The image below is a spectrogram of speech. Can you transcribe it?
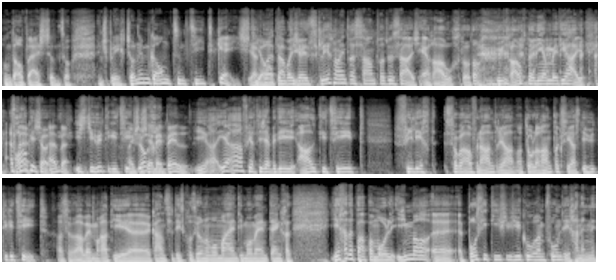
und abwaschen und so. Entspricht schon im ganzen Zeitgeist. Ja, gut, aber ist jetzt gleich noch interessant, was du sagst. Er raucht, oder? Heute raucht noch niemand mehr die Die Frage ist ja, ist die heutige Zeit weißt, schon... Rebell? Ja, ja, vielleicht ist eben die alte Zeit vielleicht sogar auf eine andere Art noch toleranter gewesen als die heutige Zeit. Also auch wenn man an die äh, ganzen Diskussionen, die wir haben im Moment denken. Ich habe den Papa Moll immer äh, eine positive Figur empfunden. Ich habe einen,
